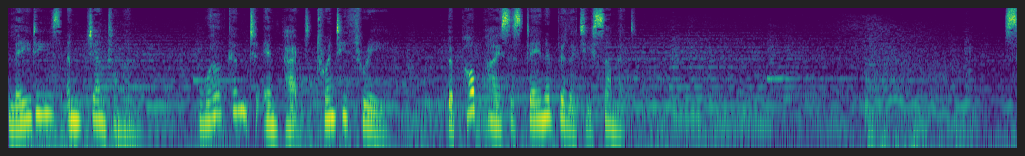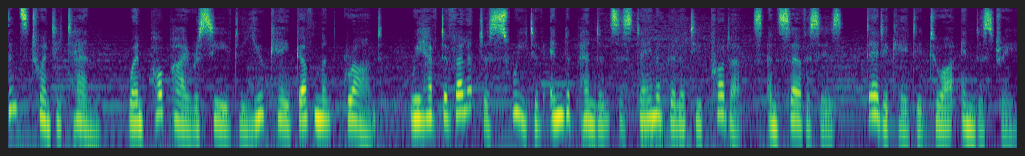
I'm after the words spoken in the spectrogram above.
Ladies and gentlemen, welcome to Impact 23, the POPAI Sustainability Summit. Since 2010, when POPAI received a UK government grant, we have developed a suite of independent sustainability products and services dedicated to our industry.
